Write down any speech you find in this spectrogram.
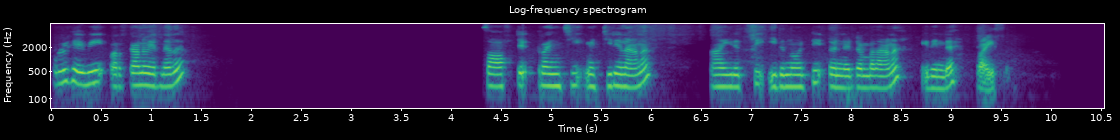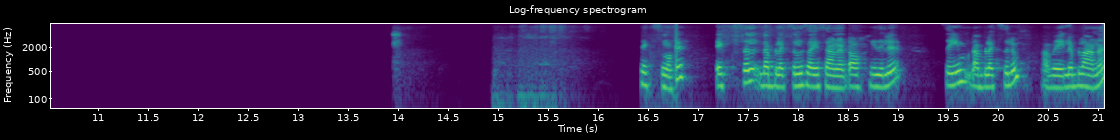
ഫുൾ ഹെവി വർക്കാണ് വരുന്നത്. സോഫ്റ്റ് ക്രഞ്ചി മെറ്റീരിയൽ ആണ്. ആയിരത്തി ഇരുന്നൂറ്റി തൊണ്ണൂറ്റൊമ്പതാണ് ഇതിന്റെ പ്രൈസ് നെക്സ്റ്റ് നോക്ക്. എക്സൽ ഡബിൾ എക്സൽ സൈസ് ആണ് കേട്ടോ. ഇതിൽ സെയിം ഡബിൾ എക്സലും അവൈലബിൾ ആണ്.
